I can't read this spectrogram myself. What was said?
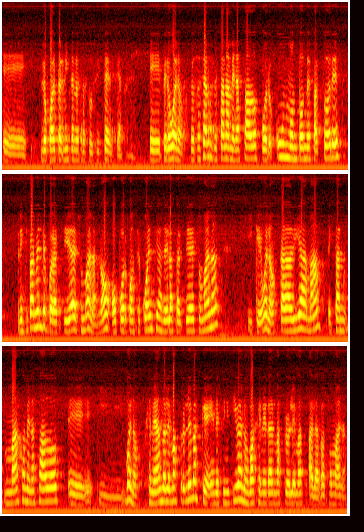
eh, lo cual permite nuestra subsistencia. Eh, pero bueno, los océanos están amenazados por un montón de factores principalmente por actividades humanas, ¿no? O por consecuencias de las actividades humanas y que, bueno, cada día más están más amenazados eh, y, bueno, generándole más problemas que en definitiva nos va a generar más problemas a la raza humana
